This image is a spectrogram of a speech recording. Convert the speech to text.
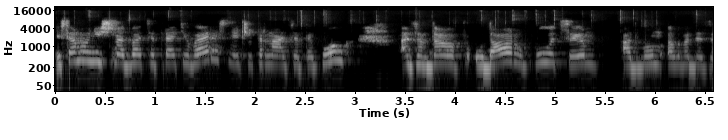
І саме в ніч на 23 вересня, 14-й полк завдав удару по цим двом ЛВДЗ.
